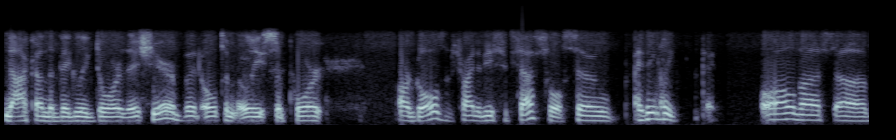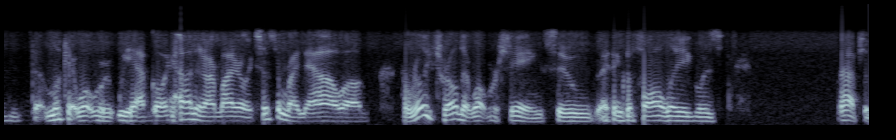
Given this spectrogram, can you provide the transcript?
knock on the big league door this year, but ultimately support our goals of trying to be successful. So I think like all of us um, that look at what we have going on in our minor league system right now um, are really thrilled at what we're seeing. So I think the fall league was – perhaps a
